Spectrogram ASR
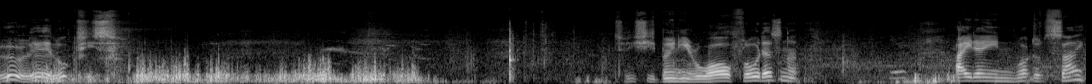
Ooh, yeah, look, she's. Gee, she's been here a while, Floyd, hasn't it? Yeah. 18, what did it say?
